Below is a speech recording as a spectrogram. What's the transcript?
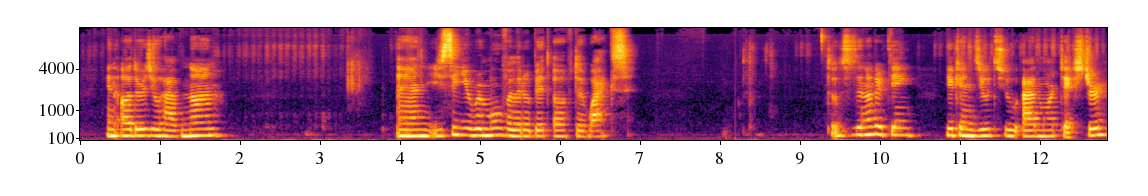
in others you'll have none. And you see you remove a little bit of the wax. So this is another thing you can do to add more texture.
